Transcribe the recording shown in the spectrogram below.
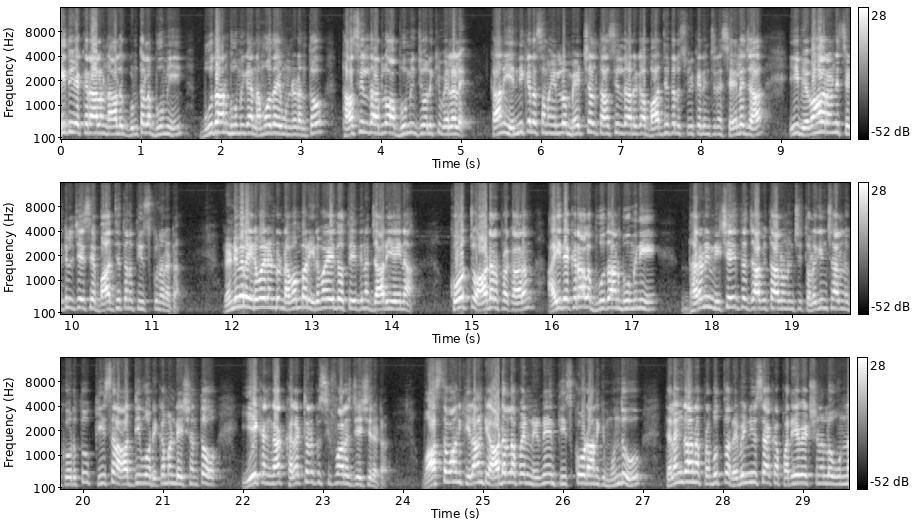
ఐదు ఎకరాల నాలుగు గుంటల భూమి భూదాన్ భూమిగా నమోదై ఉండడంతో తహసీల్దార్లు ఆ భూమి జోలికి వెళ్ళలే. కానీ ఎన్నికల సమయంలో మేడ్చల్ తహసీల్దారుగా బాధ్యతలు స్వీకరించిన శైలజ ఈ వ్యవహారాన్ని సెటిల్ చేసే బాధ్యతను తీసుకున్నారట. రెండు వేల ఇరవై రెండు నవంబర్ ఇరవై ఐదో తేదీన జారీ అయిన కోర్టు ఆర్డర్ ప్రకారం ఐదు ఎకరాల భూదాన్ భూమిని ధరణి నిషేధిత జాబితాల నుంచి తొలగించాలని కోరుతూ కీసర ఆర్డీఓ రికమెండేషన్తో ఏకంగా కలెక్టర్కు సిఫారసు చేసిరట. వాస్తవానికి ఇలాంటి ఆర్డర్లపై నిర్ణయం తీసుకోవడానికి ముందు తెలంగాణ ప్రభుత్వ రెవెన్యూ శాఖ పర్యవేక్షణలో ఉన్న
